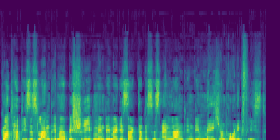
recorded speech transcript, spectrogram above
Gott hat dieses Land immer beschrieben, indem er gesagt hat, es ist ein Land, in dem Milch und Honig fließt.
